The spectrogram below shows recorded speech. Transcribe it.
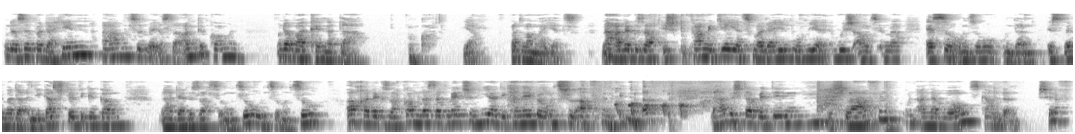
Und da sind wir dahin. Abends sind wir erst da angekommen. Und da war keiner da. Oh Gott. Ja, was machen wir jetzt? Na, hat er gesagt, ich fahre mit dir jetzt mal dahin, wo wir, wo ich abends immer esse und so. Und dann ist er immer da in die Gaststätte gegangen. Dann hat er gesagt, so und so und so und so. Ach, hat er gesagt, komm, lass das Mädchen hier, die kann neben uns schlafen. da habe ich da mit denen geschlafen und an der Morgens kam dann Chef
